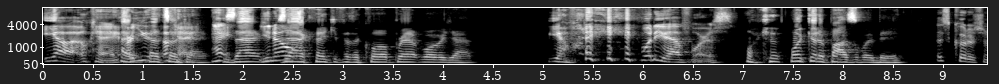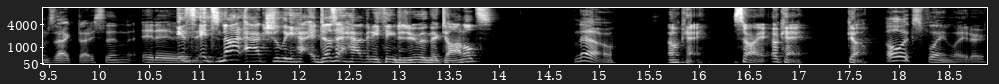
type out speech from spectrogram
Yeah. Okay. Are you That's okay? okay. Hey, Zach, you know, Zach, thank you for the quote. Brett, what we got? yeah. What, do you have for us? What could, what could it possibly be? This quote is from Zach Dyson. It is. It's it's not actually. Ha- it doesn't have anything to do with McDonald's. no. Okay. Sorry. Okay. Go. I'll explain later.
